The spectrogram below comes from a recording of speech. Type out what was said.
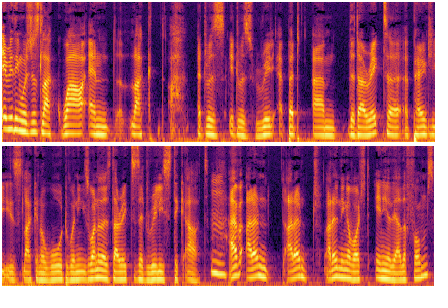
Everything was just like wow, and uh, like ah, it was it was really. But um, the director apparently is like an award winning. He's one of those directors that really stick out. Mm. I have, I don't I don't I don't think I've watched any of the other films,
